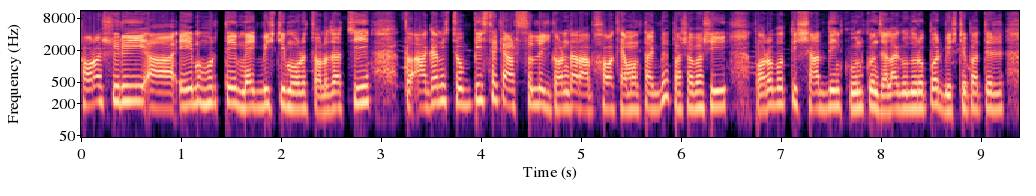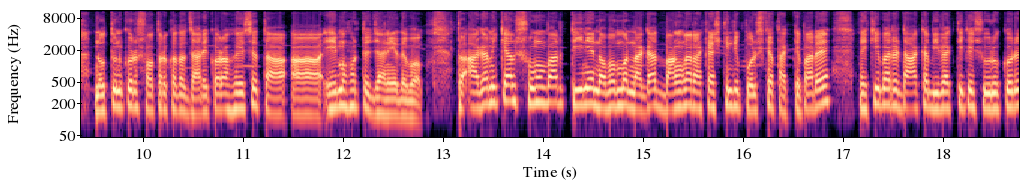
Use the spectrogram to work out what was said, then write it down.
সরাসরি এই মুহূর্তে মেঘ বৃষ্টি মোড়ে চলে যাচ্ছি। তো আগামী চব্বিশ থেকে আটচল্লিশ ঘণ্টার আবহাওয়া কেমন থাকবে? পাশাপাশি পরবর্তী সাত দিন কোন কোন জেলাগুলোর উপর বৃষ্টিপাতের নতুন করে সতর্কতা জারি করা হয়েছে তা এই মুহূর্তে জানিয়ে দেব। তো আগামীকাল সোমবার তিনে নভেম্বর নাগাদ বাংলার আকাশ কিন্তু পরিষ্কার থাকতে পারে। একেবারে ঢাকা বিভাগ থেকে শুরু করে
